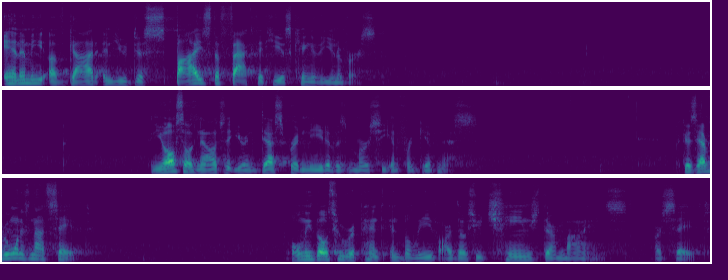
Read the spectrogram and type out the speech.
enemy of God and you despise the fact that He is King of the universe. And you also acknowledge that you're in desperate need of His mercy and forgiveness. Because everyone is not saved. Only those who repent and believe are, those who change their minds are saved.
